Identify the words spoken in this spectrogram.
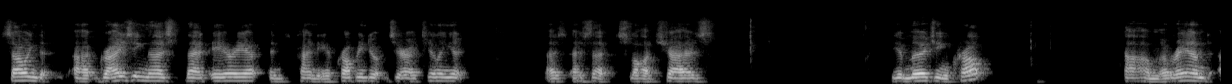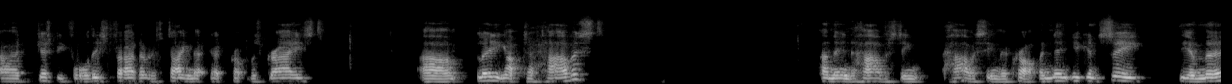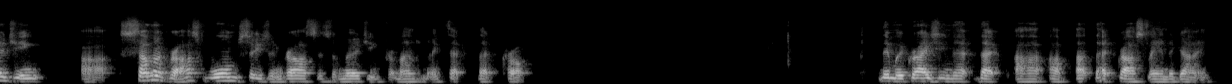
Sowing, the, uh, grazing those that area and planting a crop into it, zero tilling it, as, as that slide shows. The emerging crop, um, around uh, just before this photo was taken, that, that crop was grazed, um, leading up to harvest and then harvesting harvesting the crop. And then you can see the emerging uh, summer grass, warm season grasses emerging from underneath that, that crop. Then we're grazing that, that, uh, uh, that grassland again.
